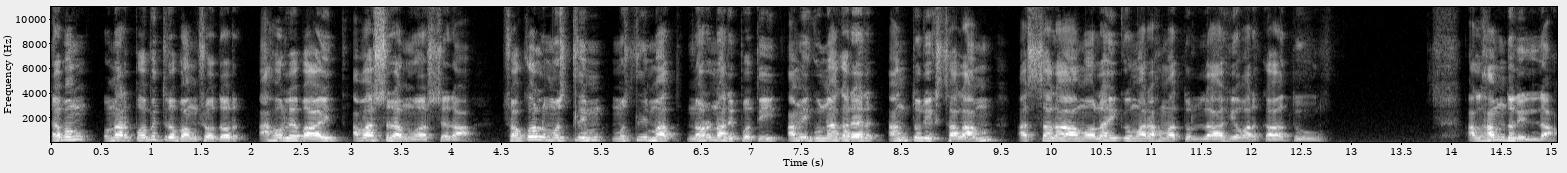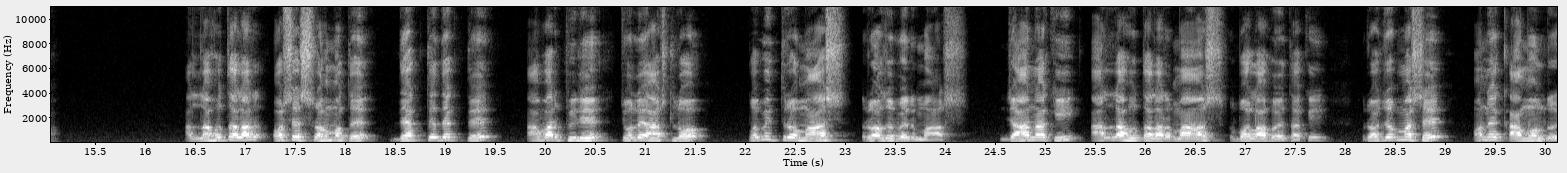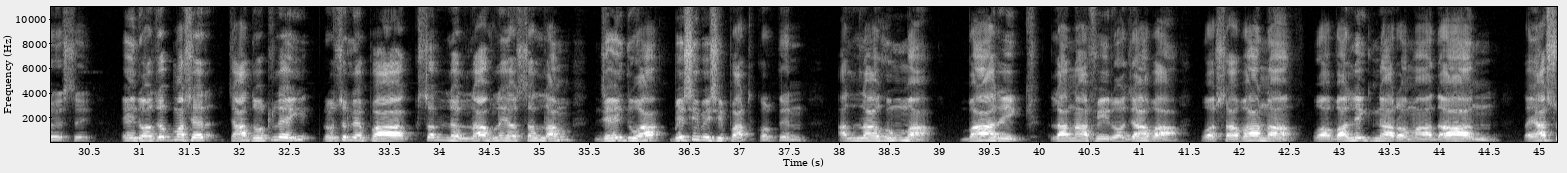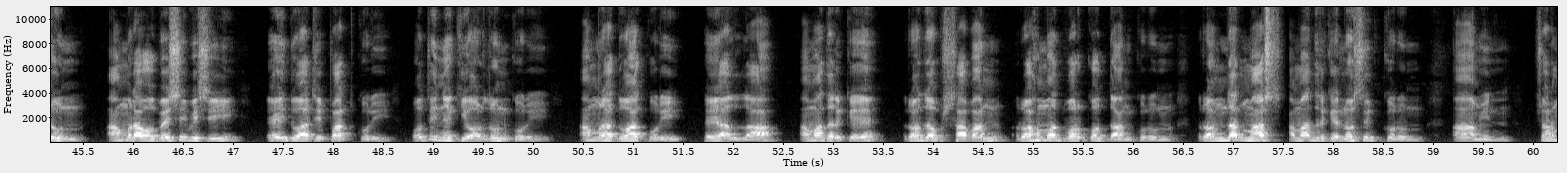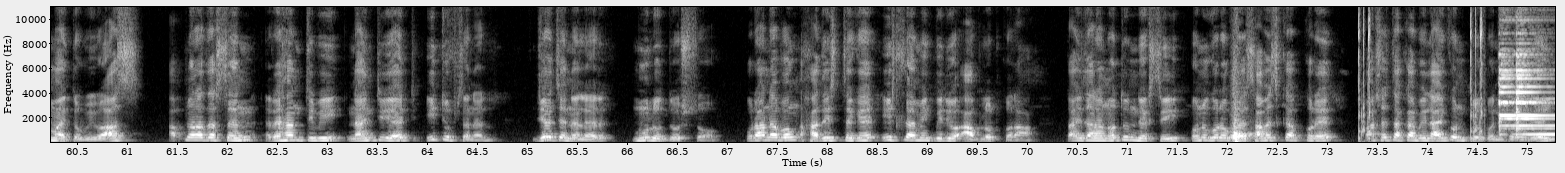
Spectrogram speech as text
এবং ওনার পবিত্র বংশধর আহলে বাইত, আবাসরা মুয়াসেরা সকল মুসলিম, মুসলিমাত, নরনারী প্রতি আমি গুনাগারের আন্তরিক সালাম। আসসালামু আলাইকুম রহমতুল্লাহ বারকাতু। আলহামদুলিল্লাহ। আল্লাহ তালার অশেষ রহমতে দেখতে দেখতে আবার ফিরে চলে আসলো পবিত্র মাস, রজবের মাস। যা নাকি আল্লাহ তালার মাস বলা হয়ে থাকে। রজব মাসে অনেক আমল রয়েছে। এই রজব মাসের চাঁদ উঠলেই রসুলে পাক সাল্লাম যেই দোয়া বেশি বেশি পাঠ করতেন আল্লাহ হুম্মা বারিক লানাফি রজাবা ওয়া সাবানা ওয়া বালিগনা রমাদান। তাই আসুন, আমরাও বেশি বেশি এই দোয়াটি পাঠ করি, অতি নেকি অর্জন করি। আমরা দোয়া করি, হে আল্লাহ, আমাদেরকে রজব সাবান, রহমত বরকত দান করুন। রমজান মাস আমাদেরকে নসিব করুন। আমিন। শর্মায়িত বিবাস আপনারা দেখছেন Rehan TV ninety eight YouTube channel. যে চ্যানেলের মূল উদ্দেশ্য, কোরআন এবং হাদিস থেকে ইসলামিক ভিডিও আপলোড করা। তাই যারা নতুন দেখছি, অনুগ্রহ করে সাবস্ক্রাইব করে পাশে থাকা বেল আইকনটি ওপেন করে দেই।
